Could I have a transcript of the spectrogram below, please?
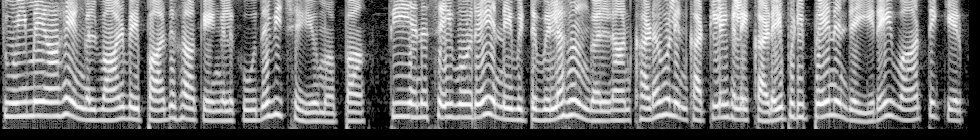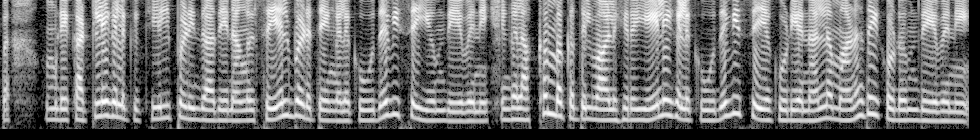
தூய்மையாக எங்கள் வாழ்வை பாதுகாக்க எங்களுக்கு உதவி செய்யும் அப்பா. தீயன செய்வோரே என்னை விட்டு விலகுங்கள். நான் கடவுளின் கட்டளைகளை கடைபிடிப்பேன் என்ற இறை வார்த்தைக்கேற்ப உம்முடைய கட்டளைகளுக்கு கீழ்ப்படிந்து அதை நாங்கள் செயல்படுத்த எங்களுக்கு உதவி செய்யும் தேவனே. எங்கள் அக்கம் பக்கத்தில் வாழுகிற ஏழைகளுக்கு உதவி செய்யக்கூடிய நல்ல மனதை கொடும் தேவனே.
